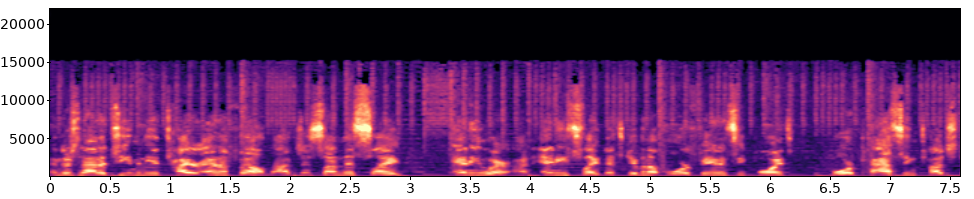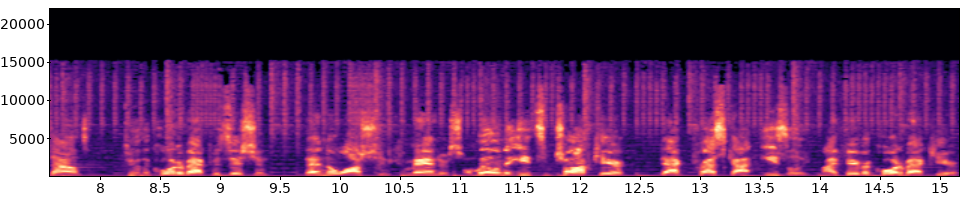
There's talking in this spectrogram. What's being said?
And there's not a team in the entire NFL, not just on this slate, anywhere on any slate that's given up more fantasy points, more passing touchdowns to the quarterback position than the Washington Commanders. So I'm willing to eat some chalk here. Dak Prescott, easily my favorite quarterback here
